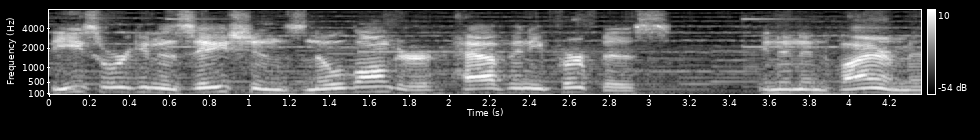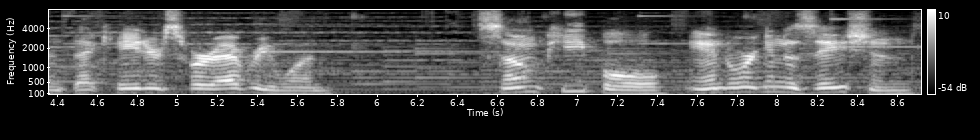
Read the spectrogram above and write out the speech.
these organizations no longer have any purpose in an environment that caters for everyone. Some people and organizations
